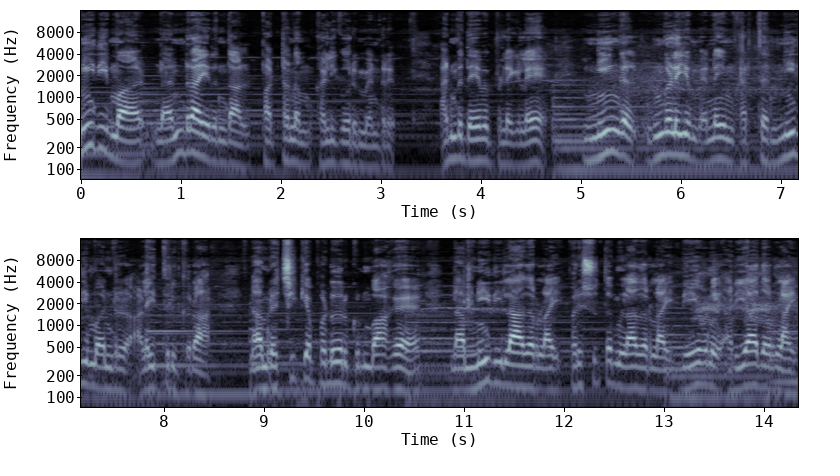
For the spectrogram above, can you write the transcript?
நீதிமான் நன்றாயிருந்தால் பட்டணம் கலிகூறும் என்று. அன்பு தெய்வ பிள்ளைகளே நீங்கள் உங்களையும் என்னையும் கர்த்தர் நீதிமன்று அழைத்திருக்கிறார். நாம் ரட்சிக்கப்படுவதற்கு முன்பாக நாம் நீதி இல்லாதவர்களாய் பரிசுத்தம் இல்லாதவர்களாய் தேவனை அறியாதவர்களாய்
